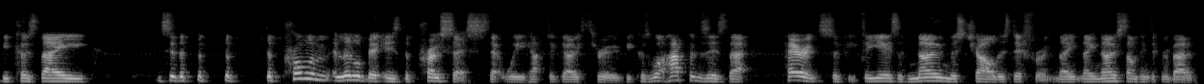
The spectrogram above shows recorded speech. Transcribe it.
because they so the, the, the problem a little bit is the process that we have to go through because what happens is that parents have, for years have known this child is different. They, they know something different about him.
